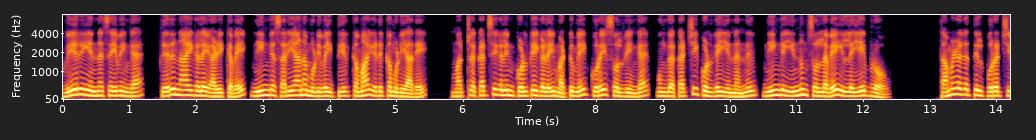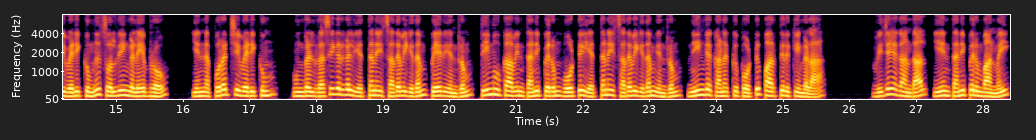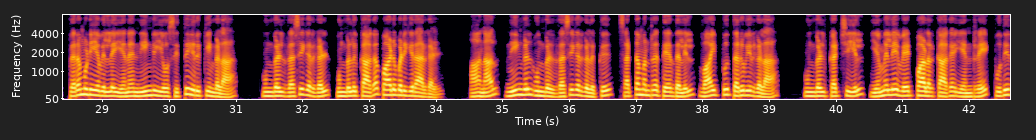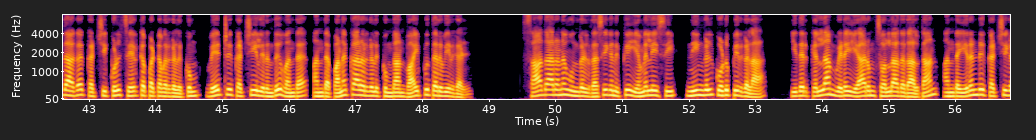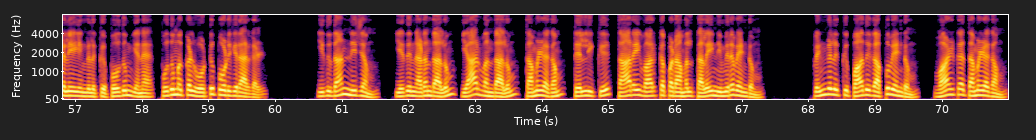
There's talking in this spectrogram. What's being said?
வேறு என்ன செய்வீங்க தெரு நாய்களை அழிக்கவே நீங்க சரியான முடிவை தீர்க்கமா எடுக்க முடியாதே. மற்ற கட்சிகளின் கொள்கைகளை மட்டுமே குறை சொல்வீங்க உங்க கட்சி கொள்கை என்னன்னு நீங்க இன்னும் சொல்லவே இல்லையே ப்ரோ. தமிழகத்தில் புரட்சி வெடிக்கும்னு சொல்வீங்களே ப்ரோ. என்ன புரட்சி வெடிக்கும். உங்கள் ரசிகர்கள் எத்தனை சதவிகிதம் பேர் என்றும் திமுகவின் தனிப்பெரும் ஓட்டு எத்தனை சதவிகிதம் என்றும் நீங்க கணக்கு போட்டு பார்த்திருக்கீங்களா. விஜயகாந்தால் ஏன் தனிப்பெரும்பான்மை பெற முடியவில்லை என நீங்க யோசித்து இருக்கீங்களா. உங்கள் ரசிகர்கள் உங்களுக்காக பாடுபடுகிறார்கள். ஆனால் நீங்கள் உங்கள் ரசிகர்களுக்கு சட்டமன்ற தேர்தலில் வாய்ப்பு தருவீர்களா உங்கள் கட்சியில் எம்எல்ஏ வேட்பாளர்க்காக என்றே புதிதாக கட்சிக்குள் சேர்க்கப்பட்டவர்களுக்கும் வேற்று கட்சியிலிருந்து வந்த அந்த பணக்காரர்களுக்கும் தான் வாய்ப்பு தருவீர்கள். சாதாரண உங்கள் ரசிகனுக்கு எம்எல்ஏ சீட் நீங்கள் கொடுப்பீர்களா? இதற்கெல்லாம் விடை யாரும் சொல்லாததால்தான் அந்த இரண்டு கட்சிகளே எங்களுக்கு போதும் என பொதுமக்கள் ஓட்டு போடுகிறார்கள். இதுதான் நிஜம். எது நடந்தாலும் யார் வந்தாலும் தமிழகம் டெல்லிக்கு தாரை வார்க்கப்படாமல் தலை நிமிர வேண்டும். பெண்களுக்கு பாதுகாப்பு வேண்டும். வாழ்க தமிழகம்.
